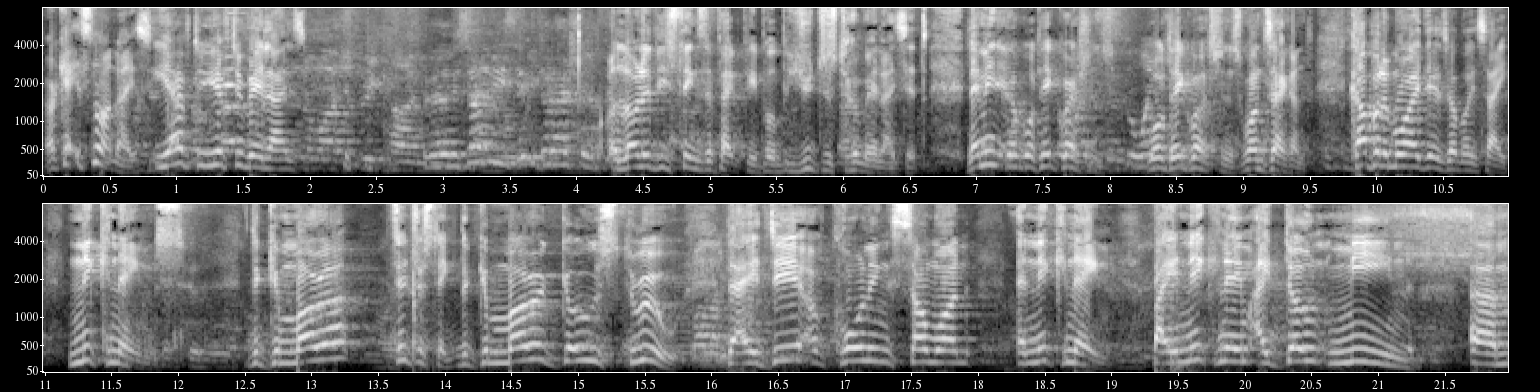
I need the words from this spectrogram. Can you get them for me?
Okay, it's not nice. You have to you have to realize a lot of these things affect people, but you just don't realize it. Let me. We'll take questions. We'll take questions. One second. Couple of more ideas. I will say nicknames. The Gemara. It's interesting. The Gemara goes through the idea of calling someone a nickname. By a nickname, I don't mean um,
